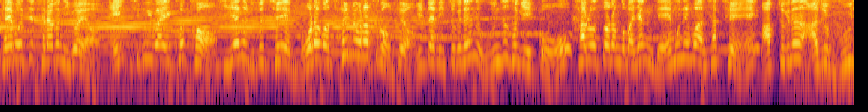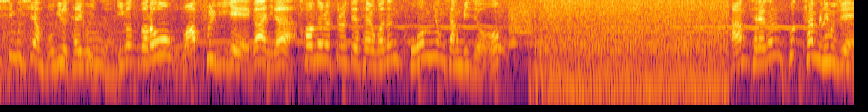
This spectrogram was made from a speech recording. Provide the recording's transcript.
세 번째 차량은 이거예요. HVY Cutter. 디자인을 도대체 뭐라고 설명을 할 수가 없어요. 일단 이쪽에는 운전석이 있고 칼로 썰은 것 마냥 네모네모한 차체. 앞쪽에는 아주 무시무시한 무기를 달고 있죠. 이것은 바로 와플 기계가 아니라 터널을 뚫을 때 사용하는 공업용 장비죠. 다음 차량은 포탑 리무진.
